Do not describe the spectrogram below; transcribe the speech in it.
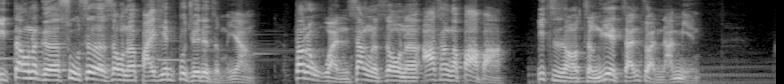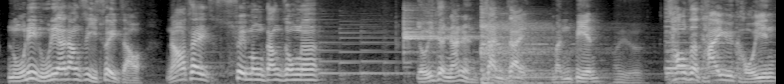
一到那个宿舍的时候呢，白天不觉得怎么样，到了晚上的时候呢，阿昌的爸爸一直哦整夜辗转难眠，努力努力要让自己睡着，然后在睡梦当中呢，有一个男人站在门边，哎呦，操着台语口音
